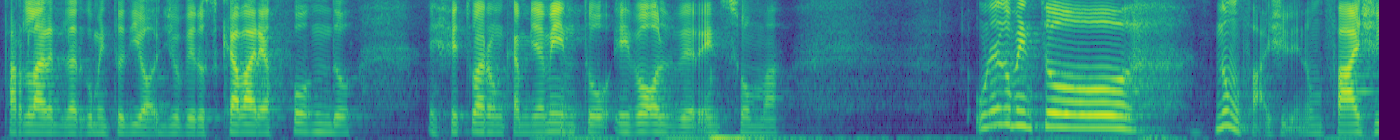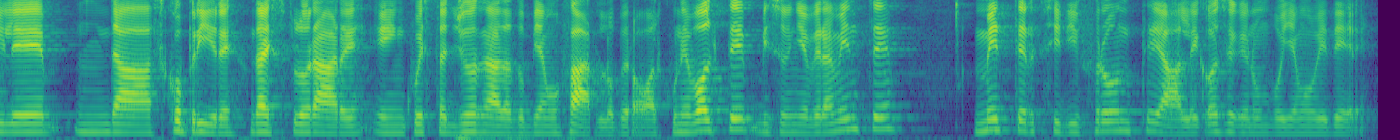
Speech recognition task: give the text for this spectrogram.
parlare dell'argomento di oggi, ovvero scavare a fondo, effettuare un cambiamento, evolvere, insomma. Un argomento non facile, non facile da scoprire, da esplorare e in questa giornata dobbiamo farlo però. Alcune volte bisogna veramente mettersi di fronte alle cose che non vogliamo vedere.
